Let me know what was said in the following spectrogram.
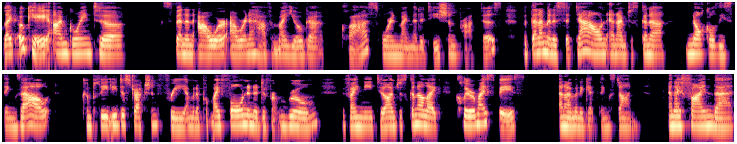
Like, okay, I'm going to spend an hour, hour and a half in my yoga class or in my meditation practice, but then I'm going to sit down and I'm just going to knock all these things out completely distraction free. I'm going to put my phone in a different room if I need to. I'm just going to like clear my space and I'm going to get things done. And I find that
